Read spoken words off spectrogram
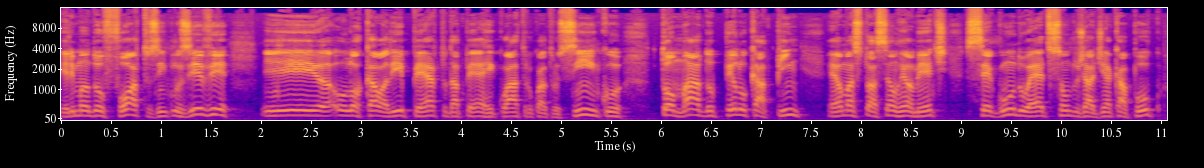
Ele mandou fotos, inclusive, e o local ali perto da PR 445, tomado pelo capim. É uma situação realmente, segundo o Edson do Jardim Acapulco,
